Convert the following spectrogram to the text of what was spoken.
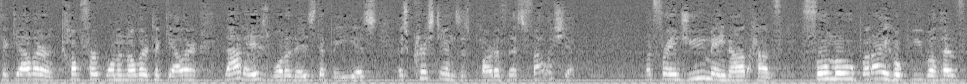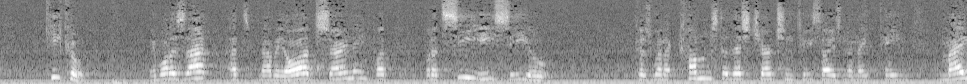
together and comfort one another together. That is what it is to be as, as Christians, as part of this fellowship. And friends, you may not have FOMO, but I hope you will have Kiko. And what is that? That's maybe odd sounding, but but it's CECO. Because when it comes to this church in 2019, my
